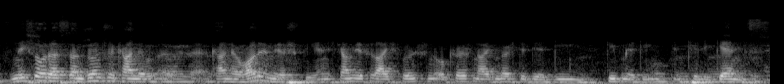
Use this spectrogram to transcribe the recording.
Es ist nicht so, dass dann Wünsche keine, äh, keine Rolle mehr spielen. Ich kann mir vielleicht wünschen, oh Krishna, ich möchte dir dienen. Gib mir die Intelligenz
